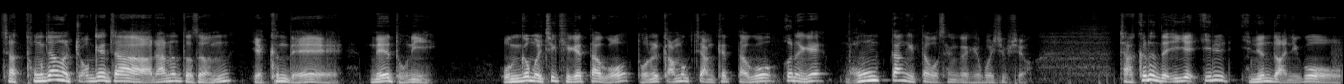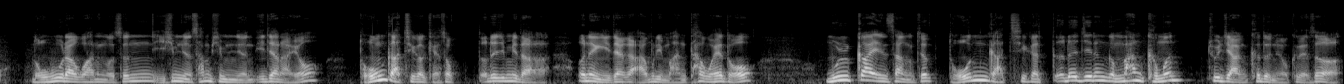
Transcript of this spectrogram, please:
자, 통장을 쪼개자라는 뜻은 예컨대 내 돈이 원금을 지키겠다고 돈을 까먹지 않겠다고 은행에 몽땅 있다고 생각해 보십시오. 자 그런데 이게 1, 2년도 아니고 노후라고 하는 것은 20년, 30년이잖아요. 돈 가치가 계속 떨어집니다. 은행 이자가 아무리 많다고 해도 물가 인상, 즉 돈 가치가 떨어지는 것만큼은 주지 않거든요. 그래서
